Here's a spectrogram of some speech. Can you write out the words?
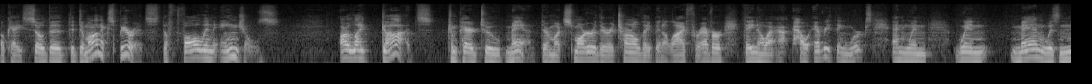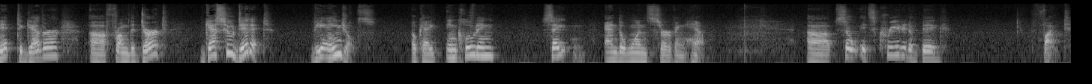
Okay, so the, the demonic spirits, the fallen angels, are like gods compared to man. They're much smarter, they're eternal, they've been alive forever, they know how everything works. And when, when man was knit together uh, from the dirt, guess who did it? The angels, okay, including Satan and the ones serving him. Uh, so it's created a big fight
